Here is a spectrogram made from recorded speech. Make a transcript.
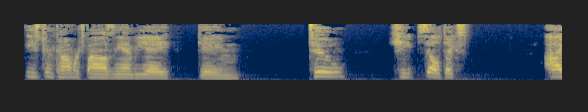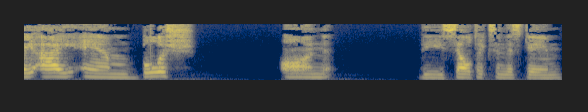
Eastern Conference Finals in the NBA game two, Heat Celtics. I I am bullish on the Celtics in this game.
